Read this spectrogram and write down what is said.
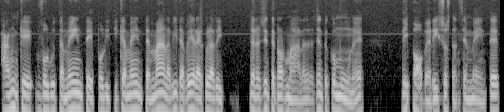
anche volutamente e politicamente, ma la vita vera è quella dei, della gente normale, della gente comune, dei poveri sostanzialmente,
